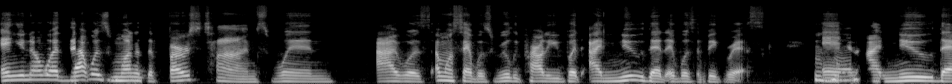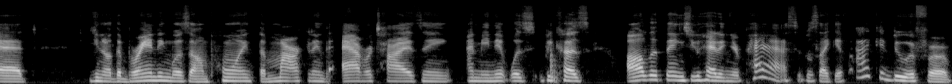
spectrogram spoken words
And you know what? That was one of the first times when I was, I won't say I was really proud of you, but I knew that it was a big risk. Mhm. And I knew that, you know, the branding was on point, the marketing, the advertising. I mean, it was because all the things you had in your past, it was like, if I could do it for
